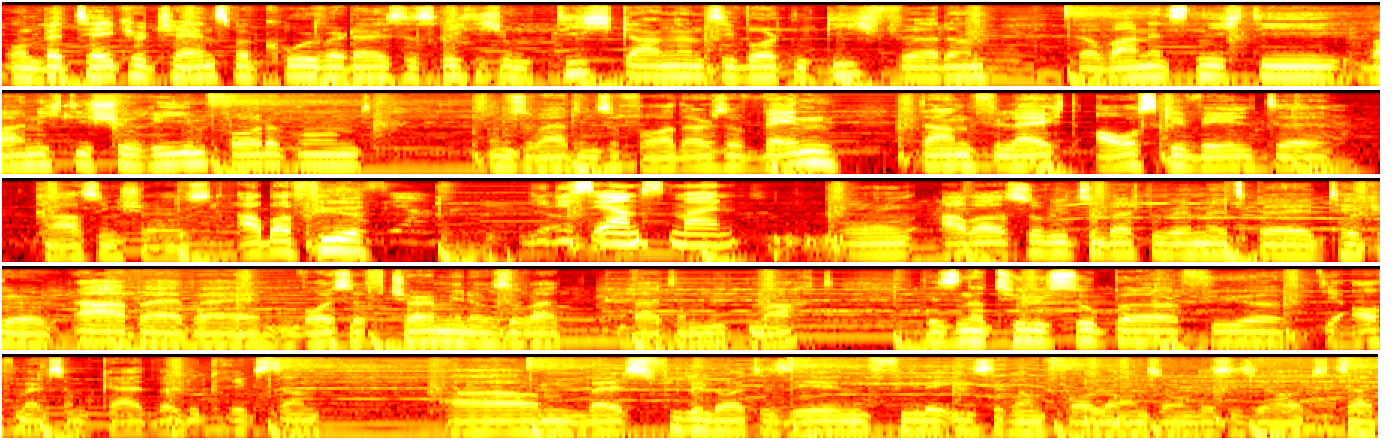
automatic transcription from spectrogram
Und bei Take Your Chance war cool, weil da ist es richtig um dich gegangen. Sie wollten dich fördern. Da waren jetzt nicht die, war nicht die Jury im Vordergrund und so weiter und so fort. Also wenn, dann vielleicht ausgewählte Casting-Shows. Aber für die, die es ernst meinen. und, aber so wie zum Beispiel, wenn man jetzt bei Take Your, ah, bei, bei Voice of Germany und so weit- weiter mitmacht, das ist natürlich super für die Aufmerksamkeit, weil du kriegst dann, ähm, weil es viele Leute sehen, viele Instagram-Follower und so, und das ist ja heutzutage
